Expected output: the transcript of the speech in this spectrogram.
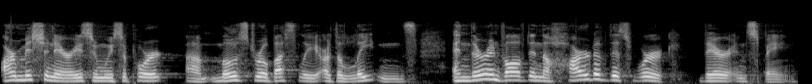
Our missionaries, whom we support um, most robustly, are the Laytons, and they're involved in the heart of this work there in Spain.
